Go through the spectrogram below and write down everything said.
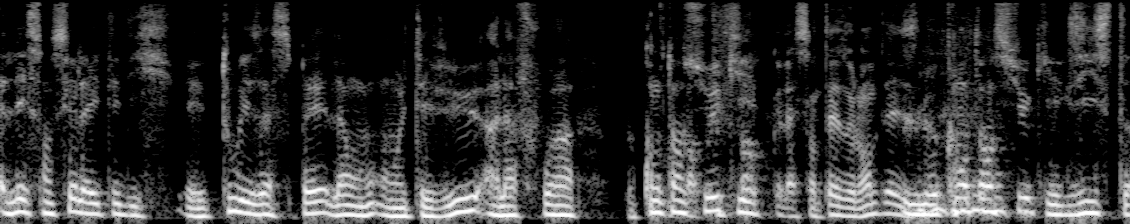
L'essentiel a été dit et tous les aspects là ont été vus, à la fois le contentieux qui que la synthèse hollandaise. Le contentieux qui existe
